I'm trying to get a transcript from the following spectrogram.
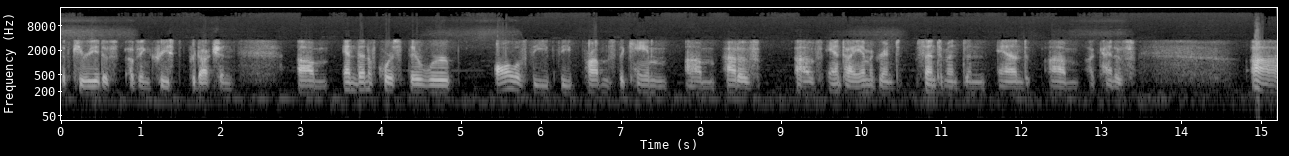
the period of, of increased production. Um, and then, of course, there were all of the, the problems that came um, out of of anti-immigrant sentiment and and um, a kind of uh,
